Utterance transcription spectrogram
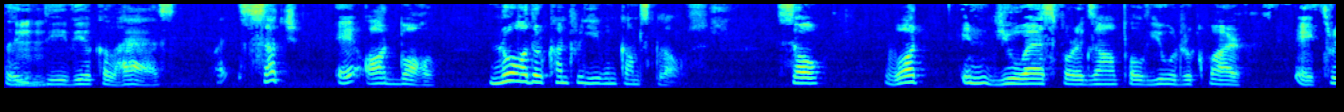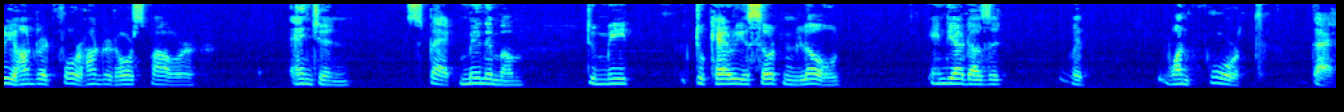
the, mm-hmm. the vehicle has. Right? Such a oddball. No other country even comes close. So what in US, for example, you would require a 300, 400 horsepower engine spec minimum to meet to carry a certain load india does it with one fourth that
